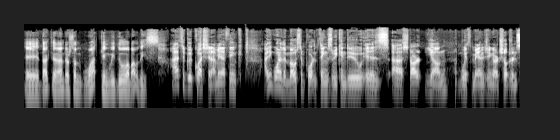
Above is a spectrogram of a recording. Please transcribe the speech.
Eh, Dr. Anderson, what can we do about this? That's a good question. I mean, I think I think one of the most important things we can do is uh, start young with managing our children's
